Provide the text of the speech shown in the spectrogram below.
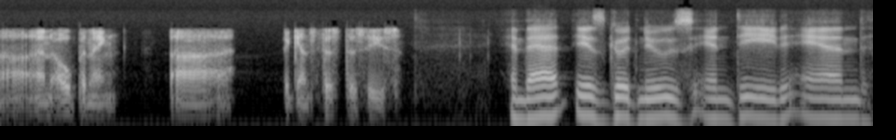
uh, an opening uh, against this disease. And that is good news indeed. And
